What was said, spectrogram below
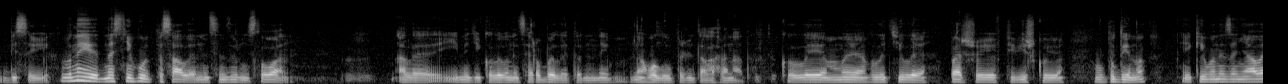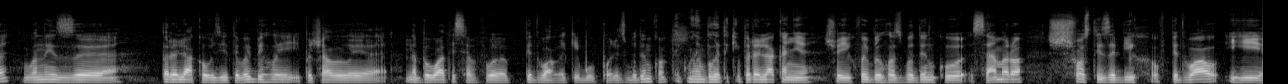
бісив їх. Вони на снігу писали нецензурні слова. Але іноді, коли вони це робили, то ним на голову прилітала граната. Коли ми влетіли першою впівішкою в будинок, який вони зайняли, вони з переляку звідти вибігли і почали набиватися в підвал, який був поряд з будинком. Так вони були такі перелякані, що їх вибігло з будинку семеро. Шостий забіг в підвал і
